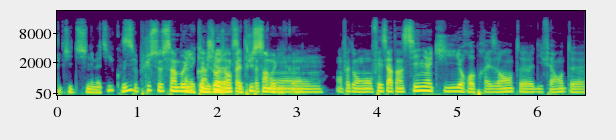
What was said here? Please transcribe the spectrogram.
petite cinématique, oui. C'est plus symbolique qu'autre chose en fait. c'est plus symbolique, qu'on- En fait, on fait certains signes qui représentent euh, différentes. euh,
